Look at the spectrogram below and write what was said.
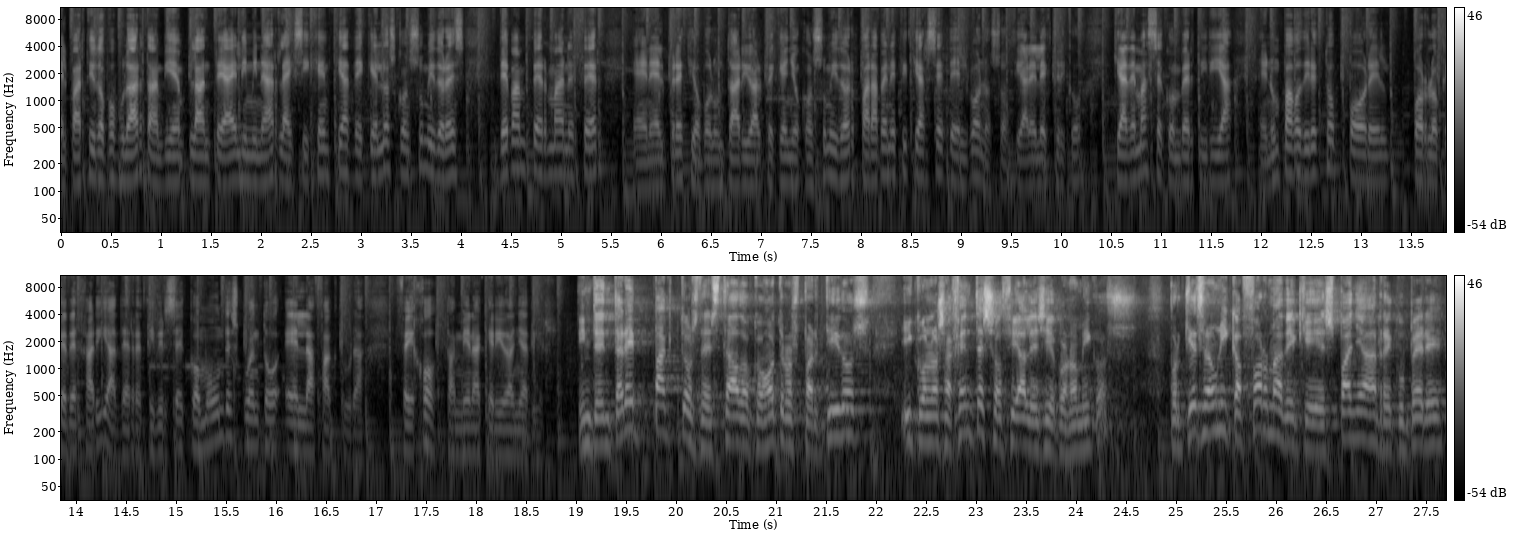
El Partido Popular también plantea eliminar la exigencia de que los consumidores deban permanecer en el precio voluntario al pequeño consumidor para beneficiarse del bono social eléctrico, que además se convertiría en un pago directo por, el, por lo que dejaría de recibirse como un descuento en la factura. Feijó también ha querido añadir. Intentaré pactos de Estado con otros partidos y con los agentes sociales y económicos, porque es la única forma de que España recupere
